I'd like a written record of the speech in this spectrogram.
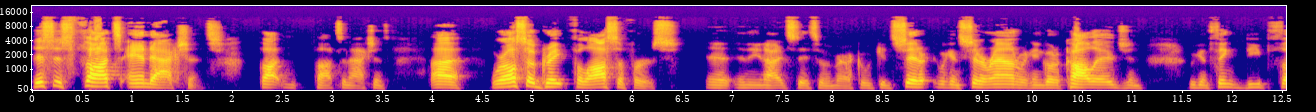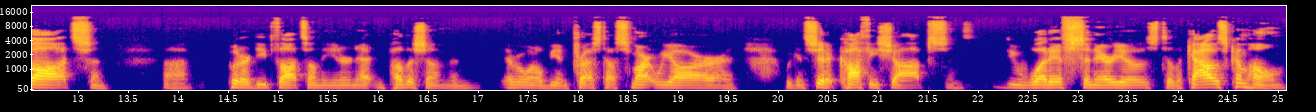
This is thoughts and actions. Thought, thoughts and actions. Uh, we're also great philosophers in, in, the United States of America. We can sit, we can sit around, we can go to college, and we can think deep thoughts and uh, put our deep thoughts on the internet and publish them, and everyone will be impressed how smart we are. And we can sit at coffee shops and do what if scenarios till the cows come home.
